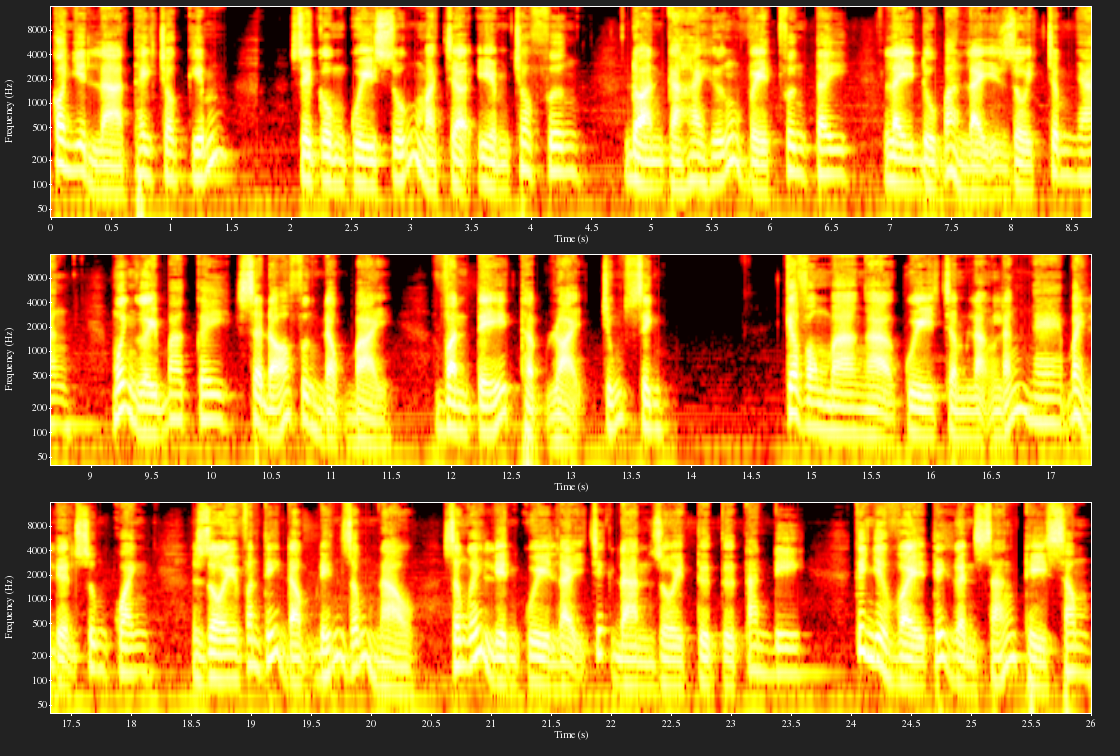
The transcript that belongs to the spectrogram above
coi như là thay cho kiếm. Rồi cùng quỳ xuống mà chờ yểm cho Phương. Đoàn cả hai hướng về phương Tây, lạy đủ ba lạy rồi châm nhang. Mỗi người ba cây, sau đó Phương đọc bài. Văn tế thập loại chúng sinh. Các vòng ma ngạ quỳ trầm lặng lắng nghe bay lượn xung quanh, rồi văn tế đọc đến giống nào, giống ấy liền quỳ lại chiếc đàn rồi từ từ tan đi. Cứ như vậy tới gần sáng thì xong,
